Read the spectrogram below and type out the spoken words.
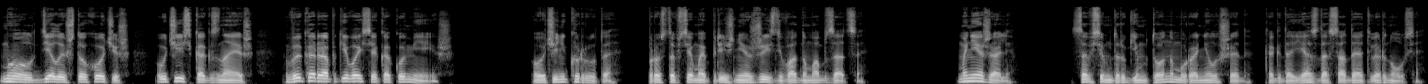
Мол, делай, что хочешь, учись, как знаешь, выкарабкивайся, как умеешь. Очень круто. Просто вся моя прежняя жизнь в одном абзаце. Мне жаль. Совсем другим тоном уронил Шед, когда я с досадой отвернулся.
